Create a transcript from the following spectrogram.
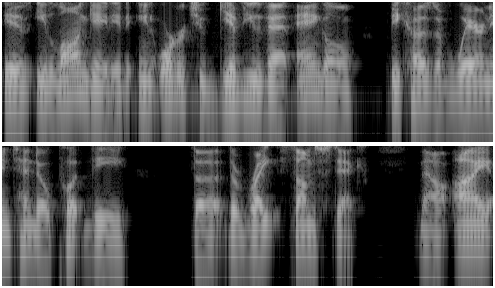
is elongated in order to give you that angle because of where Nintendo put the the the right thumbstick. Now, I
